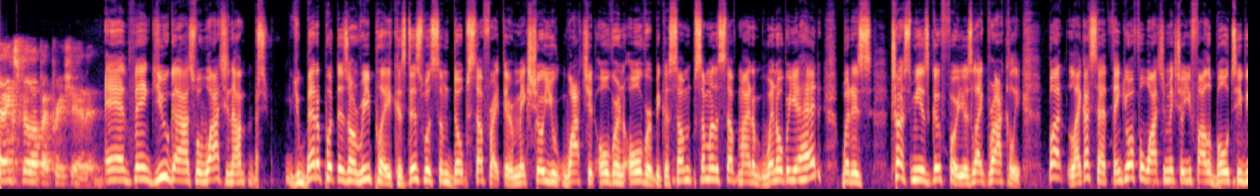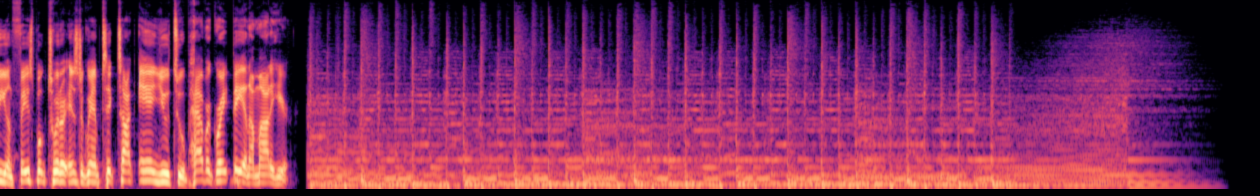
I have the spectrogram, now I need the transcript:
Thanks, Philip. I appreciate it. And thank you guys for watching. I'm, you better put this on replay because this was some dope stuff right there. Make sure you watch it over and over because some some of the stuff might have went over your head, but it's trust me, it's good for you. It's like broccoli. But like I said, thank you all for watching. Make sure you follow Bold TV on Facebook, Twitter, Instagram, TikTok, and YouTube. Have a great day, and I'm out of here.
